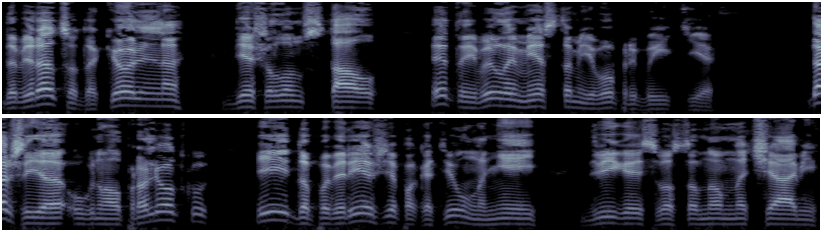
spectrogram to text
добираться до Кёльна, где эшелон встал. Это и было местом его прибытия. Дальше я угнал пролетку и до побережья покатил на ней, двигаясь в основном ночами,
